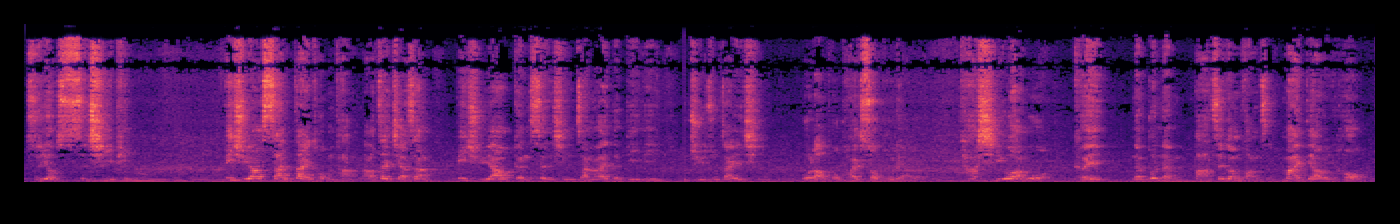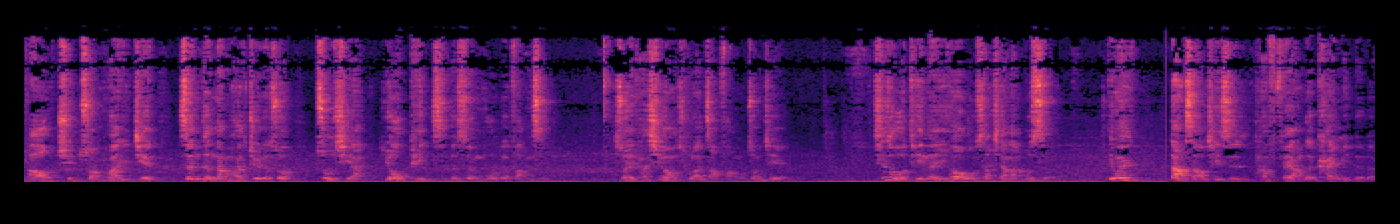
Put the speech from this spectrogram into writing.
只有十七平，必须要三代同堂，然后再加上必须要跟身心障碍的弟弟居住在一起，我老婆快受不了了。他希望我可以能不能把这栋房子卖掉以后，然后去转换一间真的让他觉得说住起来有品质的生活的房子。所以他希望我出来找房屋中介。其实我听了以后，我是相当不舍，因为大嫂其实她非常的开明的人，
